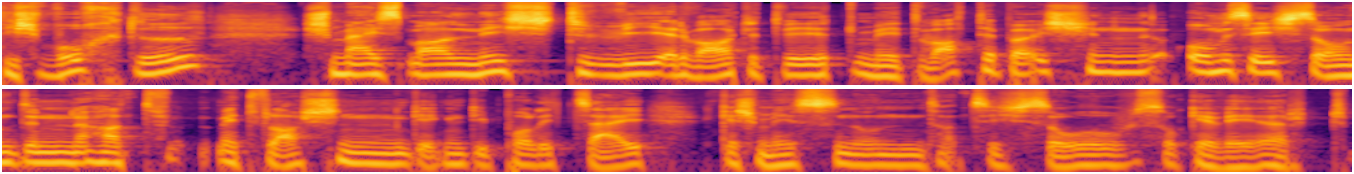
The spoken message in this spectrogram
die Schwuchtel, schmeißt mal nicht, wie erwartet wird, mit Wattebäuschen um sich, sondern hat mit Flaschen gegen die Polizei geschmissen und hat sich so, so gewehrt.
